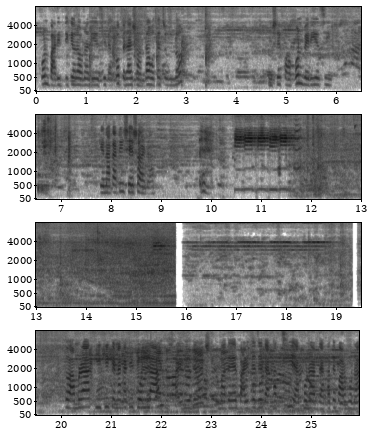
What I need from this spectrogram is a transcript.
এখন বাড়ির দিকে রওনা দিয়েছি। দেখো, প্রায় সন্ধ্যা হতে চলল। এসে কখন বেরিয়েছি? কেনাকাটি শেষ হয় না। তো আমরা কি কি কেনাকাটি করলাম, তোমাদের বাড়িতে যে দেখাচ্ছি, এখন আর দেখাতে পারব না।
